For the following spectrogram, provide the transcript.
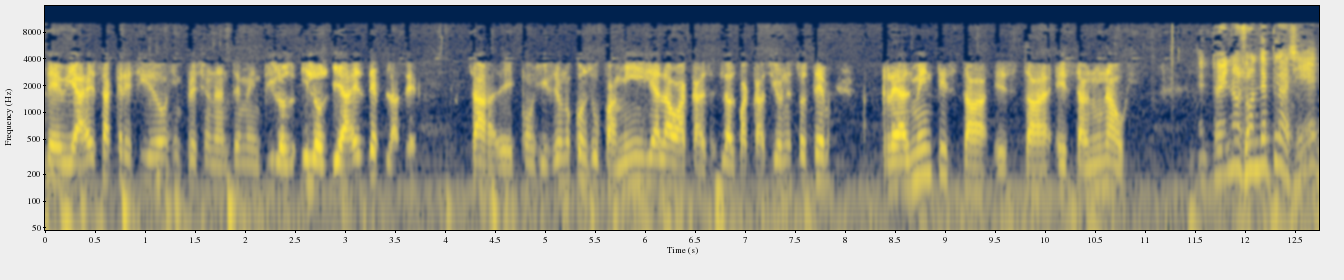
de viajes ha crecido impresionantemente y los y los viajes de placer, o sea, de con- irse uno con su familia, la vaca- las vacaciones, estos temas, realmente está, está, está en un auge. Entonces no son de placer.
